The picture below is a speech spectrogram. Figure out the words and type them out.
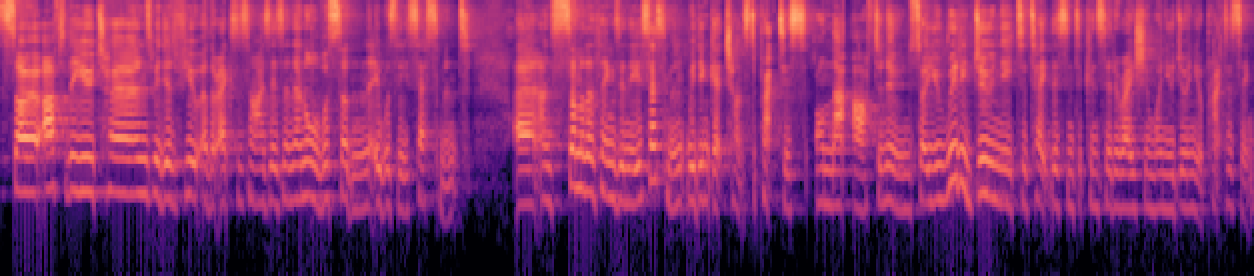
so after the U-turns, we did a few other exercises, and then all of a sudden it was the assessment. Uh, and some of the things in the assessment we didn't get a chance to practice on that afternoon. So you really do need to take this into consideration when you're doing your practicing.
